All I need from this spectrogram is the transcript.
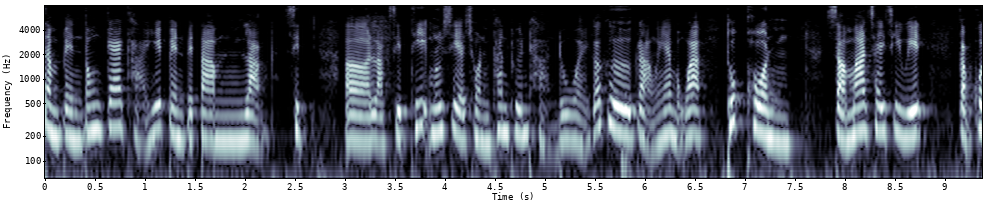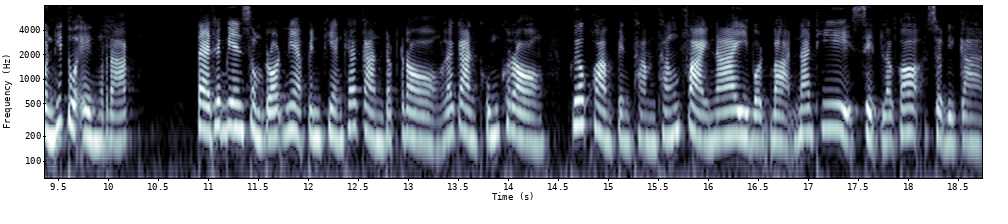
จำเป็นต้องแก้ไขให้เป็นไปตามหลักสิทธิหลักสิทธิมนุษยชนขั้นพื้นฐานด้วย ก็คือกล่าวง่ายๆบอกว่าทุกคนสามารถใช้ชีวิตกับคนที่ตัวเองรัก แต่ทะเบียนสมรสเนี่ยเป็นเพียงแค่การรับรองและการคุ้มครอง เพื่อความเป็นธรรมทั้งฝ่ายในบทบาทหน้าที่สิทธิ์แล้วก็สวัสดิการ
